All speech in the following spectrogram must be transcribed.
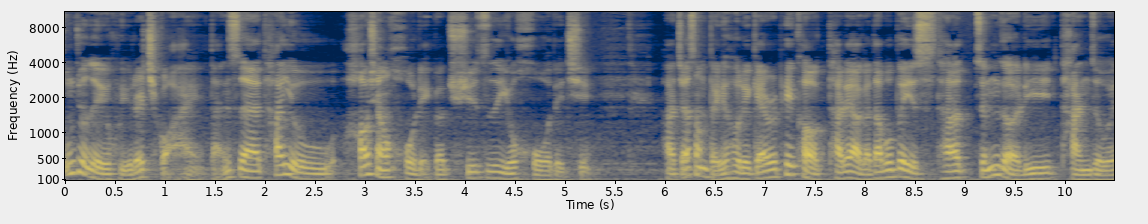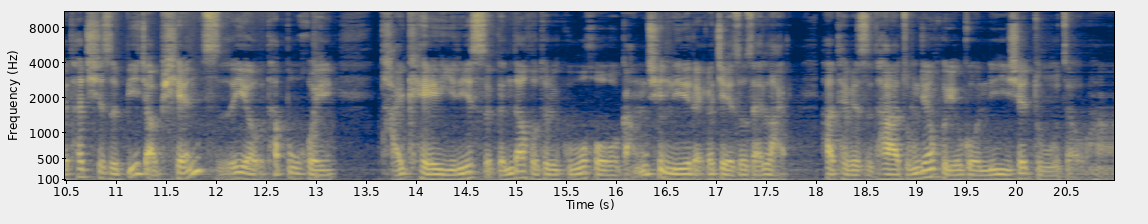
总觉得会有点奇怪。但是呢，他又好像和那个曲子又合得起。哈，加上背后的 Gary Peacock，他的那个 double bass，他整个的弹奏位，他其实比较偏自由，他不会太刻意的是跟到后头的鼓和钢琴的那个节奏在来。哈，特别是他中间会有个人的一些独奏，哈，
